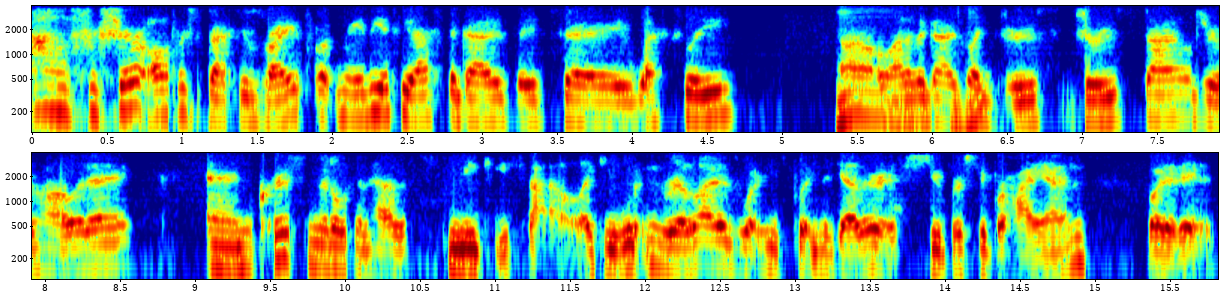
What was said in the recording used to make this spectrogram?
Oh, for sure, all perspectives, right? But maybe if you ask the guys, they'd say Wesley. Uh, a lot of the guys like Jrue's Jrue's style, Jrue Holiday, and Khris Middleton has a sneaky style. Like you wouldn't realize what he's putting together is super super high end, but it is.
